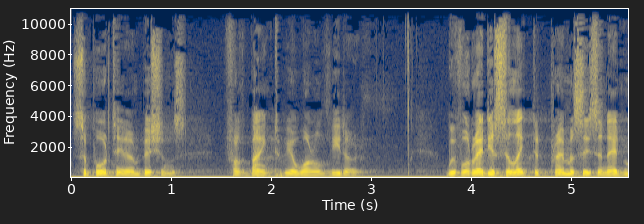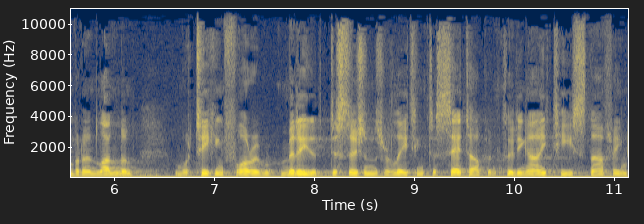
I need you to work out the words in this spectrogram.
supporting our ambitions for the bank to be a world leader. We've already selected premises in Edinburgh and London We're taking forward myriad of decisions relating to setup, including IT, staffing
